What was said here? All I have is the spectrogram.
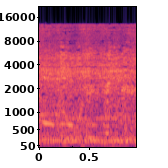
Oh,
